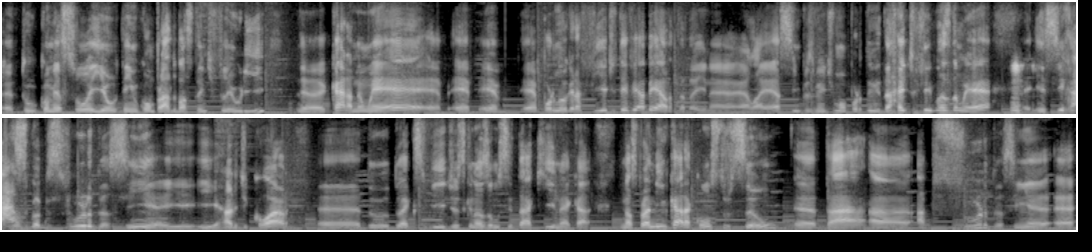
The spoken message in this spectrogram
eh, tu começou e eu tenho comprado bastante Fleury, cara, não é, é, é, é, pornografia de TV aberta daí, né? Ela é simplesmente uma oportunidade ali, mas não é esse rasgo absurdo, assim, e, e hardcore é, do, do Xvideos que nós vamos citar aqui, né, cara? Mas para mim, cara, a construção é, tá a, absurdo, assim, é, é,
